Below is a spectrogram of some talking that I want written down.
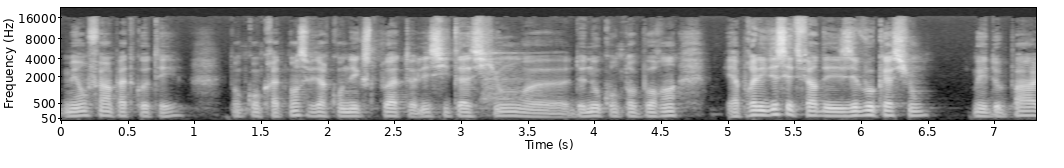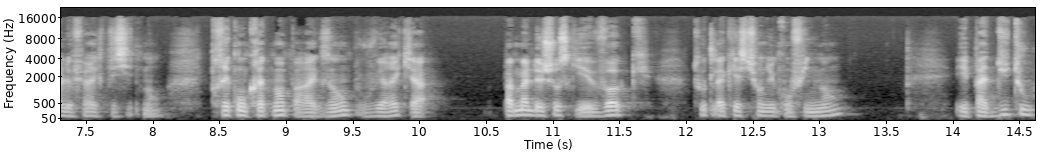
mais on fait un pas de côté. Donc concrètement, ça veut dire qu'on exploite les citations de nos contemporains. Et après, l'idée, c'est de faire des évocations mais de ne pas le faire explicitement. Très concrètement, par exemple, vous verrez qu'il y a pas mal de choses qui évoquent toute la question du confinement, et pas du tout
